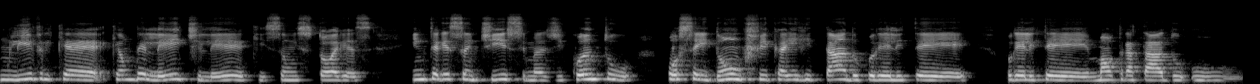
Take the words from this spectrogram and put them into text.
um livro que é, que é um deleite ler, que são histórias interessantíssimas de quanto Poseidon fica irritado por ele ter por ele ter maltratado o,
